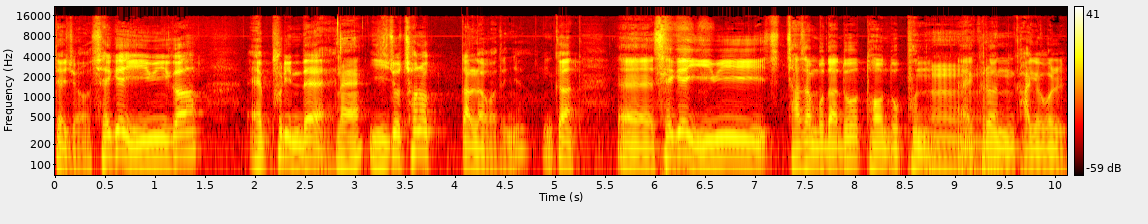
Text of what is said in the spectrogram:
때죠. 세계 2위가 애플인데 네. 2조 1,000억 달러거든요. 그러니까 세계 2위 자산보다도 더 높은 음. 그런 가격을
